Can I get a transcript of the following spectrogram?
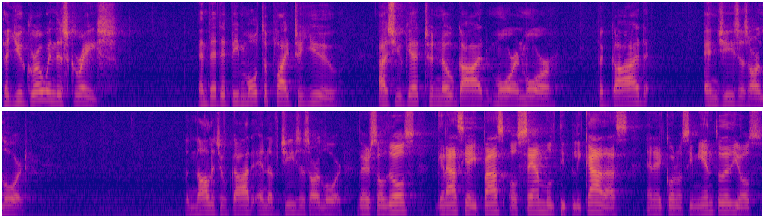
that you grow in this grace and that it be multiplied to you as you get to know God more and more, the God and Jesus our Lord. The knowledge of God and of Jesus our Lord. Verso 2, gracia y paz os sean multiplicadas en el conocimiento de Dios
